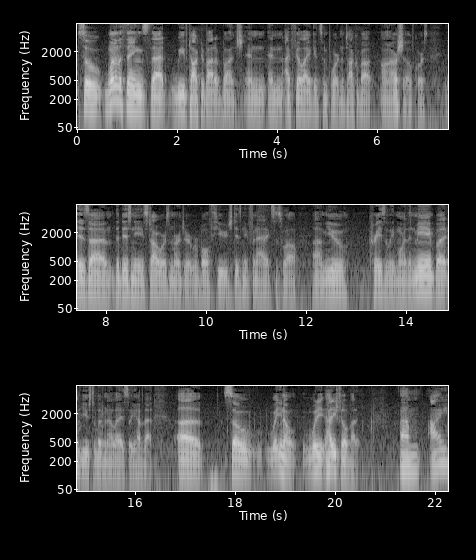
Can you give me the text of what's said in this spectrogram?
so one of the things that we've talked about a bunch, and and I feel like it's important to talk about on our show, of course, is um, the Disney Star Wars merger. We're both huge Disney fanatics as well. Um, you crazily more than me, but you used to live in LA, so you have that. Uh, so, you know, what do you, how do you feel about it? Um, I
